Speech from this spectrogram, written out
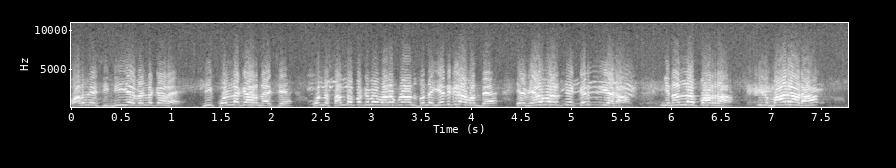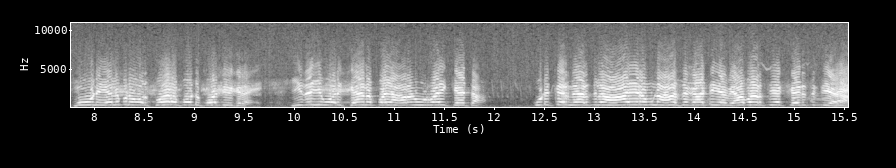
பரதேசி நீயே வெள்ளக்கார. நீ கொள்ளக்காரனாச்சே. உன்னை சந்த பக்கமே வரக்கூடாதுன்னு சொன்ன எதுக்குடா வந்த? என் வியாபாரத்தையே கெடுத்துட்டியாடா. இங்க நல்லா பாடுறா. இது மாறாடா மூணு எலும்புல ஒரு சோற போட்டு போட்டி இருக்கிறேன் இதையும் ஒரு கேன போய் அறுநூறு ரூபாய்க்கு கேட்டான். குடுக்கற நேரத்துல ஆயிரம்னு ஆசை காட்டி என் வியாபாரத்தையே கெடுத்துட்டியாடா.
